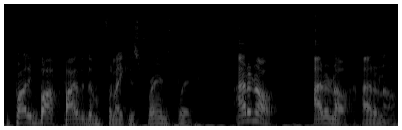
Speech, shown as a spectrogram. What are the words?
He probably bought five of them for like his friends but i don't know. I don't know. I don't know.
